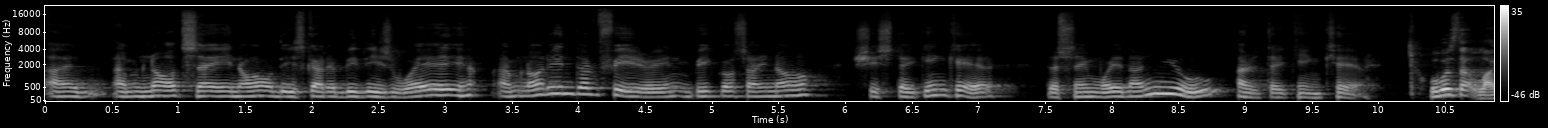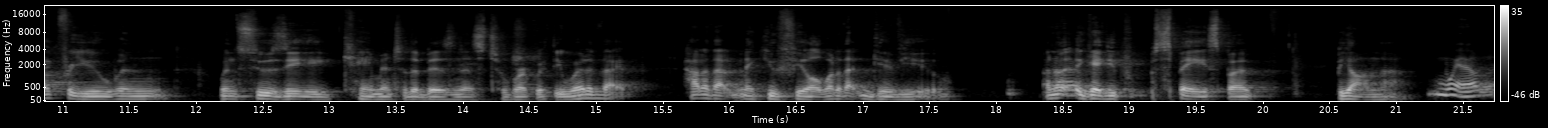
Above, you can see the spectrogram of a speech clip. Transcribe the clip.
I, I'm not saying, oh, this got to be this way. I'm not interfering because I know she's taking care the same way that you are taking care. What was that like for you when when Susie came into the business to work with you? Where did that how did that make you feel? What did that give you? I know it gave you space, but beyond that. Well,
